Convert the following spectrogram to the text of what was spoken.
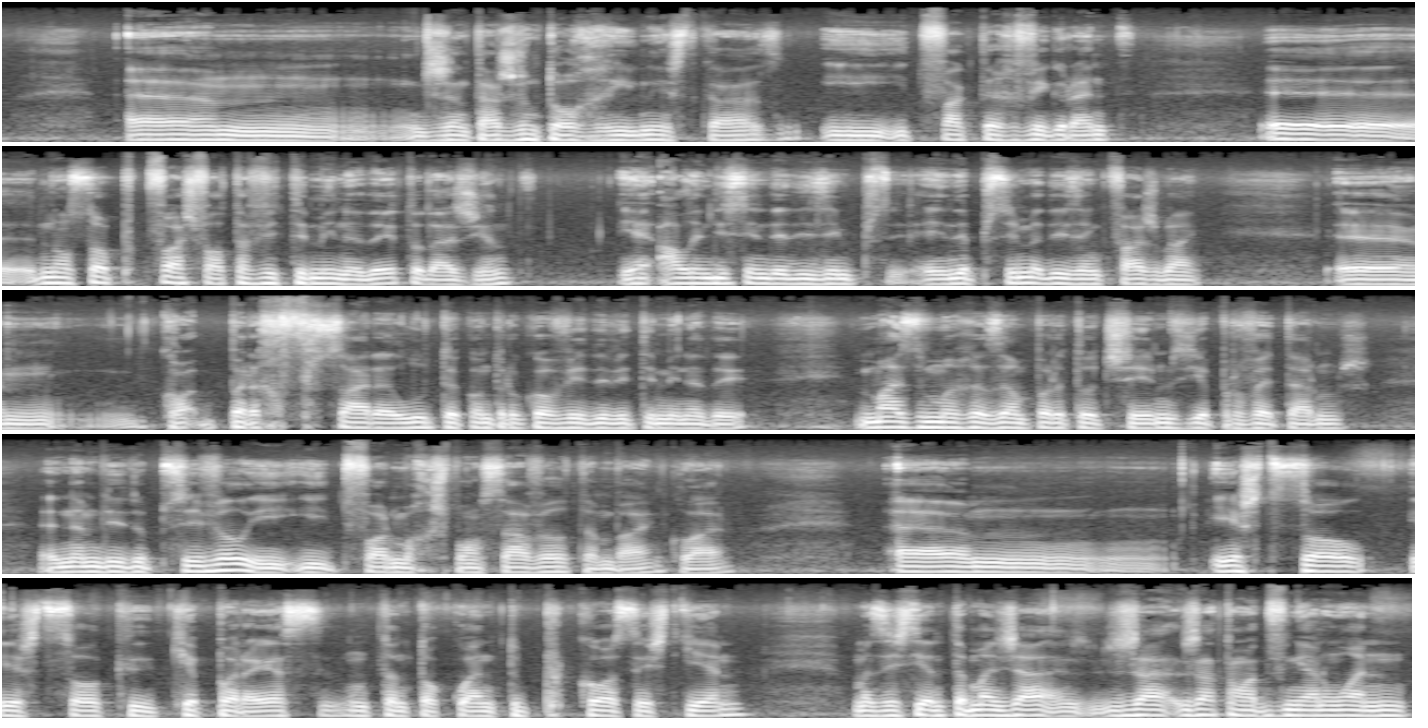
De jantar junto ao rio neste caso e, e de facto é revigorante eh, não só porque faz falta a vitamina D toda a gente e, além disso ainda, dizem, ainda por cima dizem que faz bem ahm, co- para reforçar a luta contra o Covid e a vitamina D mais uma razão para todos sairmos e aproveitarmos eh, na medida do possível e, e de forma responsável também, claro. Hum, este sol, este sol que, que aparece um tanto ou quanto precoce este ano, mas este ano também já, já, já estão a adivinhar um ano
